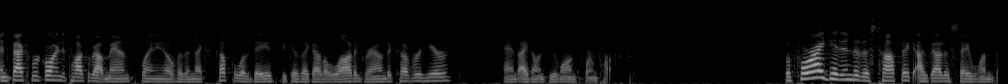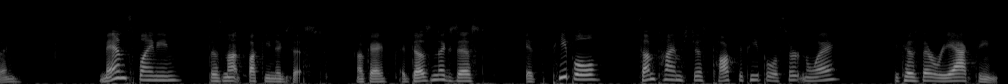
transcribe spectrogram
In fact, we're going to talk about mansplaining over the next couple of days because I got a lot of ground to cover here and I don't do long form talks. Before I get into this topic, I've got to say one thing. Mansplaining does not fucking exist. Okay? It doesn't exist. It's people sometimes just talk to people a certain way because they're reacting.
